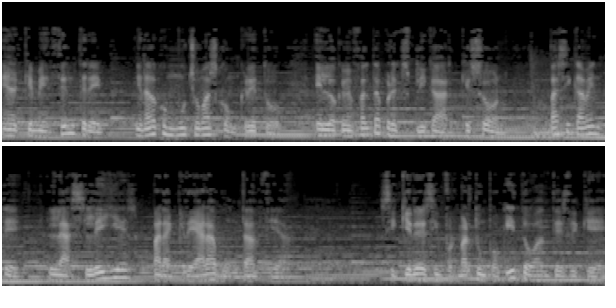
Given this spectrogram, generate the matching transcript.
en el que me centre en algo mucho más concreto, en lo que me falta por explicar, que son básicamente las leyes para crear abundancia. Si quieres informarte un poquito antes de que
